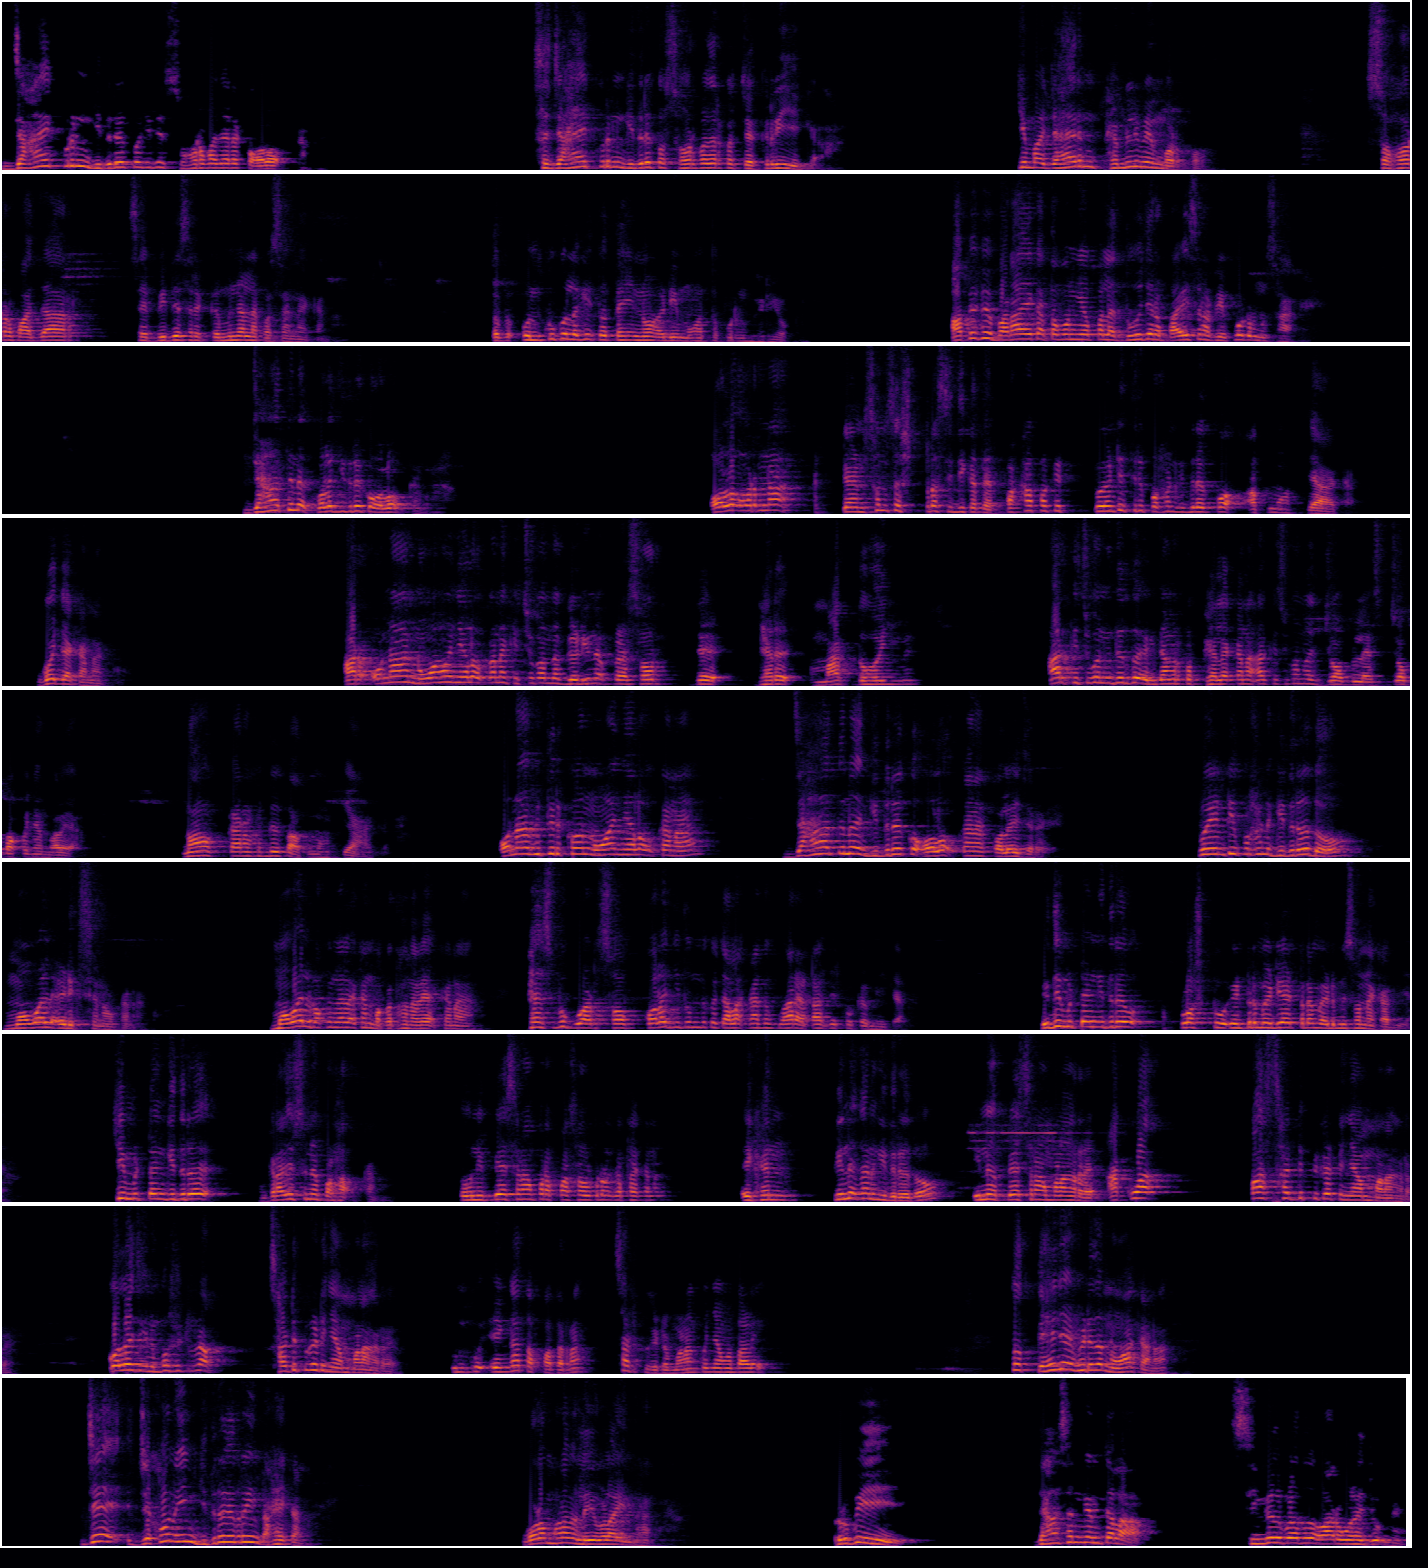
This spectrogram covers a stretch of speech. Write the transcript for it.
जहाँ गिद्रे को जुदी शहर बाज़ार को ऑलोक का से जहाँ गिद्रे को शहर बाज़ार को चक्री का फैमिली मेंबर को शहर बाज़ार से विदेश रे कमिना को सेने तब तो उनको को लगी तो तेज नो अड़ी महत्वपूर्ण वीडियो का आपे पे बड़ा का तबन पाले 2022 रा रिपोर्ट अनुसार जहाँ तीन कॉलेज का ओलो टेंशन से स्ट्रेस इदी करते पखा पखी 23 परसेंट गिद्रे को आत्महत्या गोजा और ओना नोवा हो कान गाड़ी प्रेशर जे ढेर मार्क दोहइन में। और कान तो एग्ज़ाम को फेल और किछु कान जॉबलेस जॉब बाको नाम नो कारण खातिर को आत्महत्या ओना भीतर काना जहाँ तना गिद्रे को ओलो काना कॉलेज रे 20 परसेंट गिद्रे मोबाइल एडिक्शन हो काना मोबाइल बाको Facebook, WhatsApp, college itu mereka calakkan itu kuar atas itu kami kan. Jadi mitang itu plus two intermediate term admissionnya kan ya. Kini mitang itu nya pelajar kan. Tuh ini pesra apa pas out orang katakan. Ikan eh, ini kan gitu itu ini pesra malang re. Aku pas certificate nyam malang re. College university itu certificate nyam malang re. Unku enggak tapat karena certificate malang kunya mau tali. Tuh tehnya video itu nuwak kan? Ah. ᱡᱮ ᱡᱚᱠᱷᱚᱱ ᱤᱧ ᱜᱤᱫᱽᱨᱟᱹ ᱜᱤᱫᱽᱨᱟᱹᱧ ᱛᱟᱦᱮᱸ ᱠᱟᱱᱟ ᱜᱚᱲᱚᱢ ᱦᱟᱲᱟᱢ ᱞᱟᱹᱭ ᱵᱟᱲᱟᱭᱤᱧ ᱛᱟᱦᱮᱸᱫ ᱨᱩᱵᱤ ᱡᱟᱦᱟᱸ ᱥᱮᱱ ᱜᱮᱢ ᱪᱟᱞᱟᱜ ᱥᱤᱸᱜᱟᱹᱲ ᱵᱮᱲᱟ ᱫᱚ ᱚᱲᱟᱜ ᱨᱩᱣᱟᱹᱲ ᱦᱤᱡᱩᱜ ᱢᱮ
